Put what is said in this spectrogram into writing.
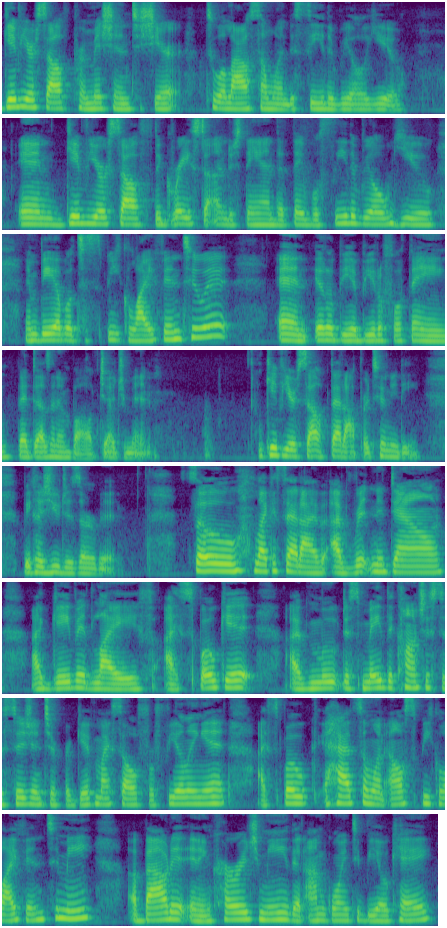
Give yourself permission to share, to allow someone to see the real you and give yourself the grace to understand that they will see the real you and be able to speak life into it. And it'll be a beautiful thing that doesn't involve judgment. Give yourself that opportunity because you deserve it. So, like I said, I've, I've written it down. I gave it life. I spoke it. I've moved, just made the conscious decision to forgive myself for feeling it. I spoke, had someone else speak life into me about it and encourage me that I'm going to be okay.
